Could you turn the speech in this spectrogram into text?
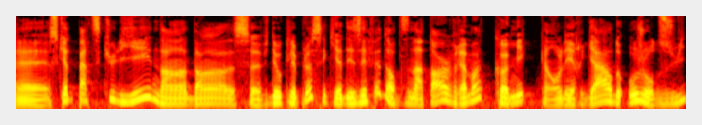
Euh, ce qu'il y a de particulier dans, dans ce vidéoclip-là, c'est qu'il y a des effets d'ordinateur vraiment comiques quand on les regarde aujourd'hui.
